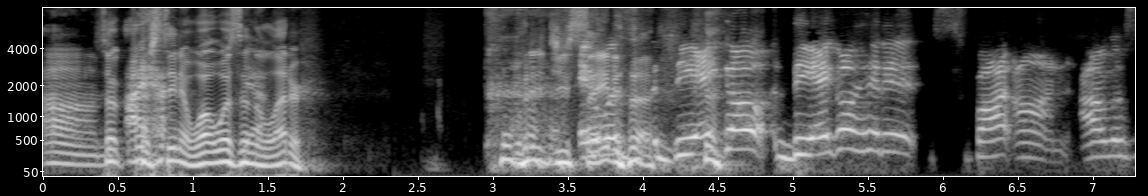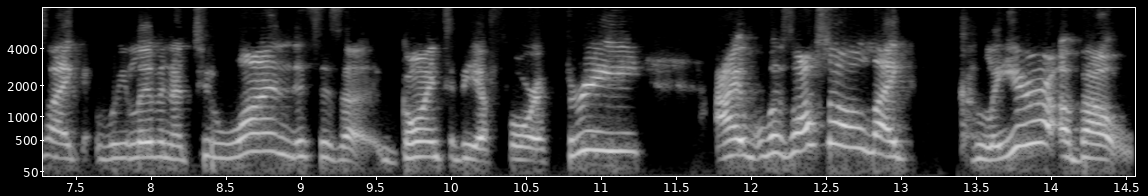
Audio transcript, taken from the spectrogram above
um So I ha- Cristina, what was in yeah. the letter? what did you say it was to the Diego. Diego hit it spot on. I was like, we live in a two-one. This is a going to be a four-three. I was also like clear about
